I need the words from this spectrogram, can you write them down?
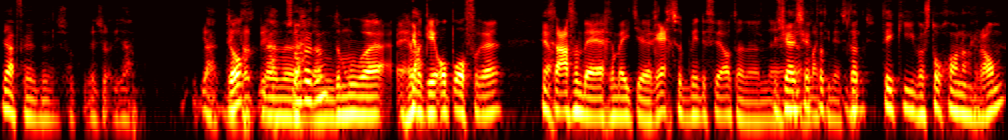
Ja, vind- dat is ook, is, ja. ja ik denk Toch? dat- ja. dan, eh, dan, moeten we hem Ja. een keer opofferen. Ja. Gravenberg een beetje rechts op middenveld. En dan, dus eh, jij zegt Martinez dat, links. dat Tikkie was toch gewoon een ram.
